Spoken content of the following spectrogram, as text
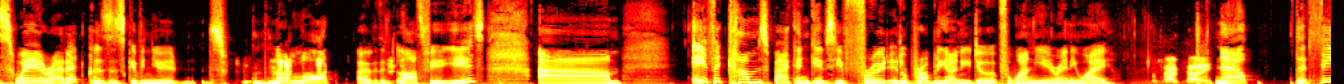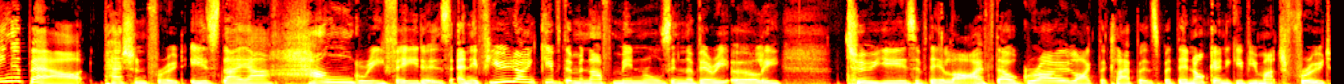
swear at it because it's given you not a lot over the last few years. Um, if it comes back and gives you fruit, it'll probably only do it for one year anyway. Okay. Now, the thing about passion fruit is they are hungry feeders. And if you don't give them enough minerals in the very early two years of their life, they'll grow like the clappers, but they're not going to give you much fruit,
